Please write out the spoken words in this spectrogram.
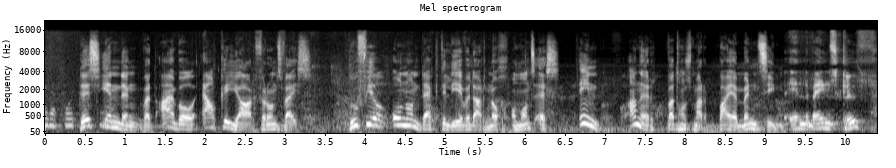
either photo- Dis een ding wat Eyeball elke jaar vir ons wys. Hoeveel onontdekte lewe daar nog om ons is en ander wat ons maar baie min sien. In the Baines Kloof,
